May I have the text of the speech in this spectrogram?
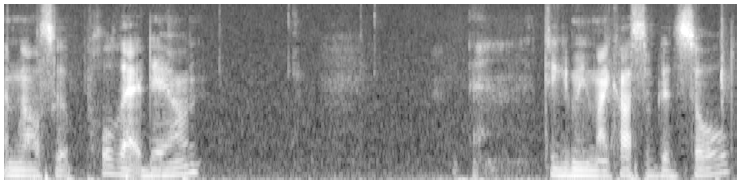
I'm going to also pull that down to give me my cost of goods sold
